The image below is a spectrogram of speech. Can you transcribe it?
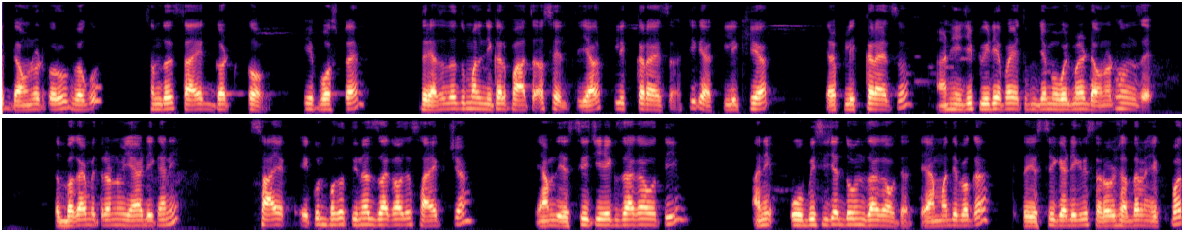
डाउनलोड करून बघू. समजा सहाय्यक घटक हे पोस्ट आहे. तर याचा जर तुम्हाला निकाल पाहायचा असेल तर यावर क्लिक करायचं. ठीक आहे. क्लिक हिअर यावर क्लिक करायचं. आणि हे जे पी डी एफ आहे तुमच्या मोबाईलमध्ये डाउनलोड होऊन जाईल. तर बघा मित्रांनो या ठिकाणी सहाय्यक एकूण फक्त तीनच जागा होत्या सहाय्यकच्या. यामध्ये एस ची एक जागा होती आणि ओबीसीच्या दोन जागा होत्या. त्यामध्ये बघा तर एस सी कॅटेगरी सर्वसाधारण एक पद.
